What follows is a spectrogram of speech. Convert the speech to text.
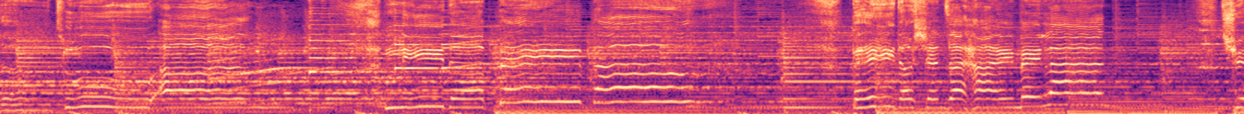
的图案，你的背包背到现在还没烂，却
